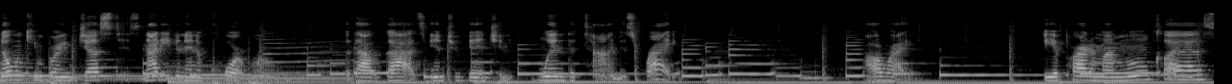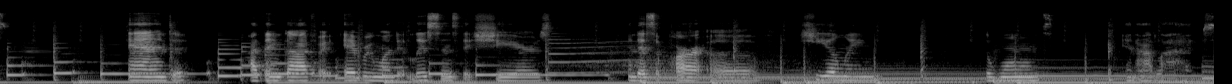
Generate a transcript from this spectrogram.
No one can bring justice, not even in a courtroom, without God's intervention when the time is right. All right. Be a part of my moon class and I thank God for everyone that listens, that shares, and that's a part of healing the wounds in our lives.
